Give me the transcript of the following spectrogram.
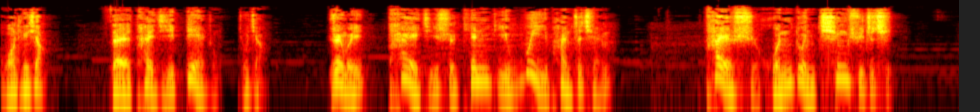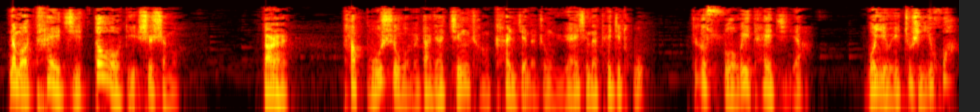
王廷相。在《太极变》中就讲，认为太极是天地未判之前，太始混沌清虚之气。那么太极到底是什么？当然，它不是我们大家经常看见的这种圆形的太极图。这个所谓太极呀，我以为就是一画。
